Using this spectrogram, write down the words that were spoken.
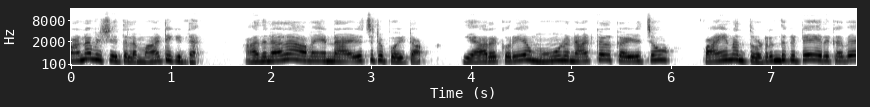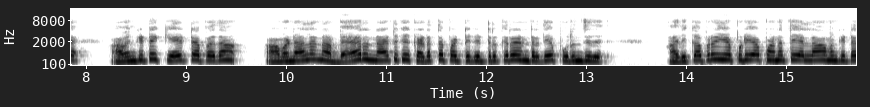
பண விஷயத்தில் மாட்டிக்கிட்டேன். அதனால் அவன் என்னை அழைச்சிட்டு போயிட்டான். ஏறக்குறைய மூணு நாட்கள் கழிச்சும் பயணம் தொடர்ந்துக்கிட்டே இருக்கவே அவன்கிட்ட கேட்டப்ப தான் அவனால் நான் வேற நாட்டுக்கு கடத்தப்பட்டுக்கிட்டு இருக்கிறேன்றதே புரிஞ்சுது. அதுக்கப்புறம் எப்படியோ பணத்தை எல்லாம் அவன்கிட்ட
